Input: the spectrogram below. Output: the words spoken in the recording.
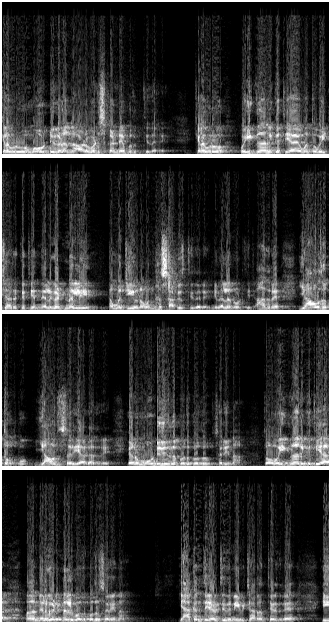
ಕೆಲವರು ಮೌಢ್ಯಗಳನ್ನು ಅಳವಡಿಸ್ಕೊಂಡೇ ಬದುಕ್ತಿದ್ದಾರೆ. ಕೆಲವರು ವೈಜ್ಞಾನಿಕತೆಯ ಮತ್ತು ವೈಚಾರಿಕತೆಯ ನೆಲಗಟ್ಟಿನಲ್ಲಿ ತಮ್ಮ ಜೀವನವನ್ನು ಸಾಗಿಸ್ತಿದ್ದಾರೆ. ನೀವೆಲ್ಲ ನೋಡ್ತೀರಿ. ಆದರೆ ಯಾವುದು ತಪ್ಪು, ಯಾವುದು ಸರಿಯಾಗಾದರೆ? ಏನು ಮೌಢ್ಯದಿಂದ ಬದುಕೋದು ಸರಿನಾ? ಅಥವಾ ವೈಜ್ಞಾನಿಕತೆಯ ನೆಲಗಟ್ಟಿನಲ್ಲಿ ಬದುಕೋದು ಸರಿನಾ? ಯಾಕಂತ ಹೇಳ್ತಿದ್ದೀನಿ ಈ ವಿಚಾರ ಅಂತ ಹೇಳಿದ್ರೆ, ಈ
